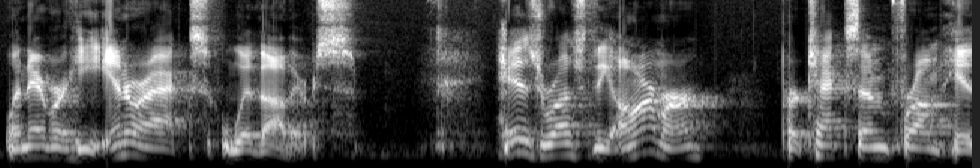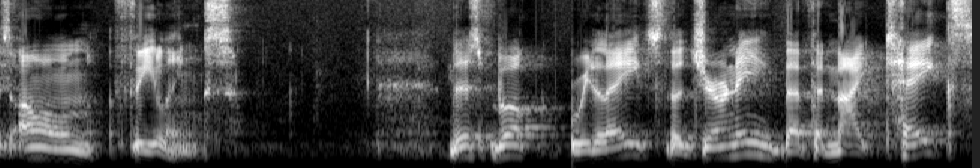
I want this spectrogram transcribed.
whenever he interacts with others. His rusty armor protects him from his own feelings. This book relates the journey that the knight takes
